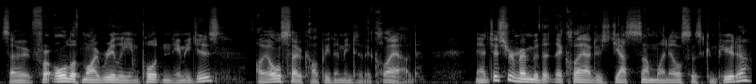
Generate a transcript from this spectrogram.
So for all of my really important images, I also copy them into the cloud. Now just remember that the cloud is just someone else's computer,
